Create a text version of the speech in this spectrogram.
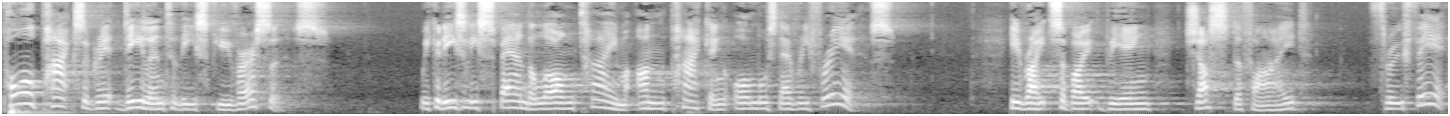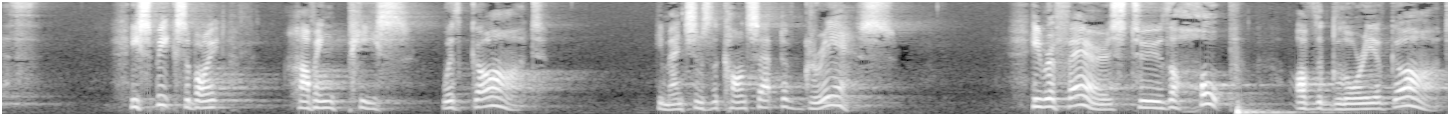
Paul packs a great deal into these few verses. We could easily spend a long time unpacking almost every phrase. He writes about being justified through faith. He speaks about having peace with God. He mentions the concept of grace. He refers to the hope of the glory of God.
